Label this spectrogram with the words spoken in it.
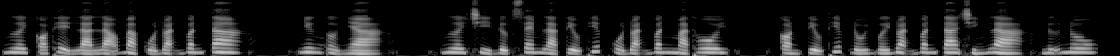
ngươi có thể là lão bà của đoạn vân ta. Nhưng ở nhà, ngươi chỉ được xem là tiểu thiếp của đoạn vân mà thôi. Còn tiểu thiếp đối với đoạn vân ta chính là nữ nô.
